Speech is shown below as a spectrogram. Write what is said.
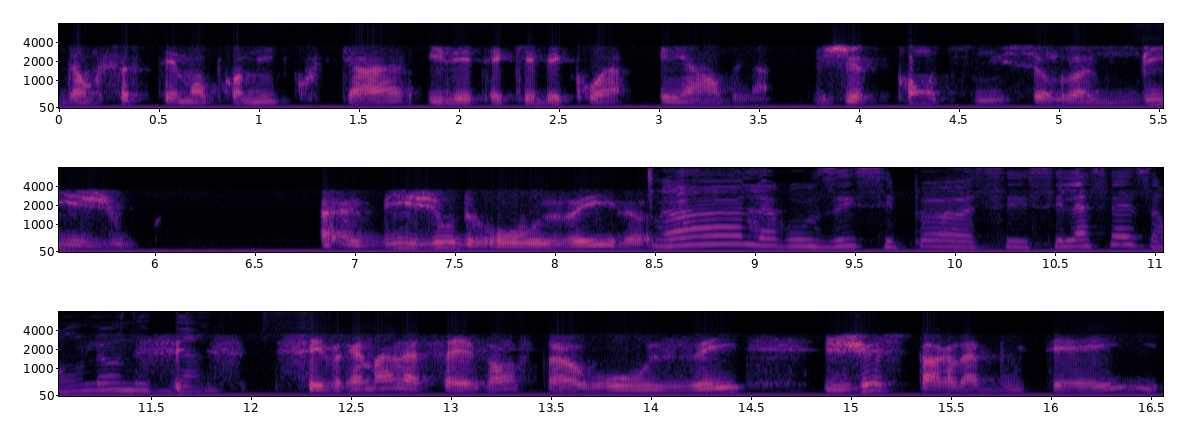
Donc ça, c'était mon premier coup de cœur. Il était québécois et en blanc. Je continue sur un bijou. Un bijou de rosé, là. Ah, le rosé, c'est pas, c'est la saison, là, on est dedans. C'est vraiment la saison. C'est un rosé juste par la bouteille.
